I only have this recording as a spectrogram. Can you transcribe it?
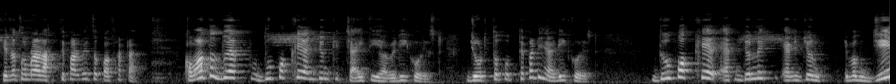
সেটা তোমরা রাখতে পারবে তো কথাটা? ক্ষমা তো দু এক দুপক্ষের একজনকে চাইতেই হবে রিকোয়েস্ট জোর তো করতে পারি না রিকোয়েস্ট দুপক্ষের একজনে একজন, এবং যে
